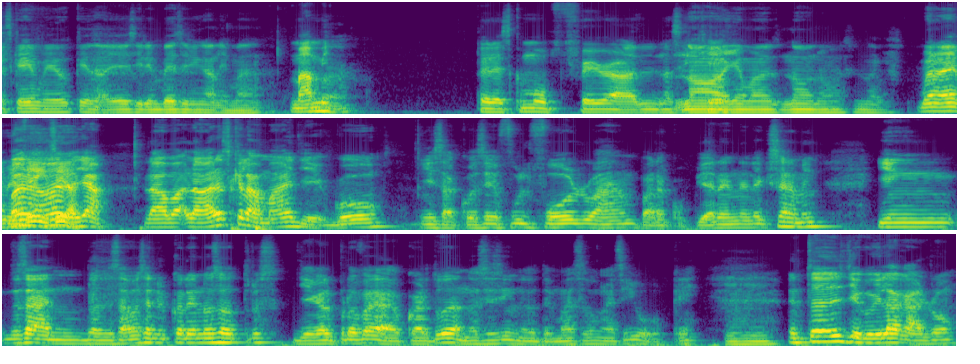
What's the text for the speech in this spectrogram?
es que me dijo que sabía decir imbécil en alemán. Mami. Ah. Pero es como feral, no sé No, qué. yo más, no, no. no. Bueno, en Bueno, bueno, ya. La, la verdad es que la madre llegó y sacó ese full for RAM para copiar en el examen. Y en, o sea, en donde estábamos en el cole nosotros, llega el profe a evacuar dudas. No sé si los demás son así o qué. Ujú. Entonces llegó y la agarró.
